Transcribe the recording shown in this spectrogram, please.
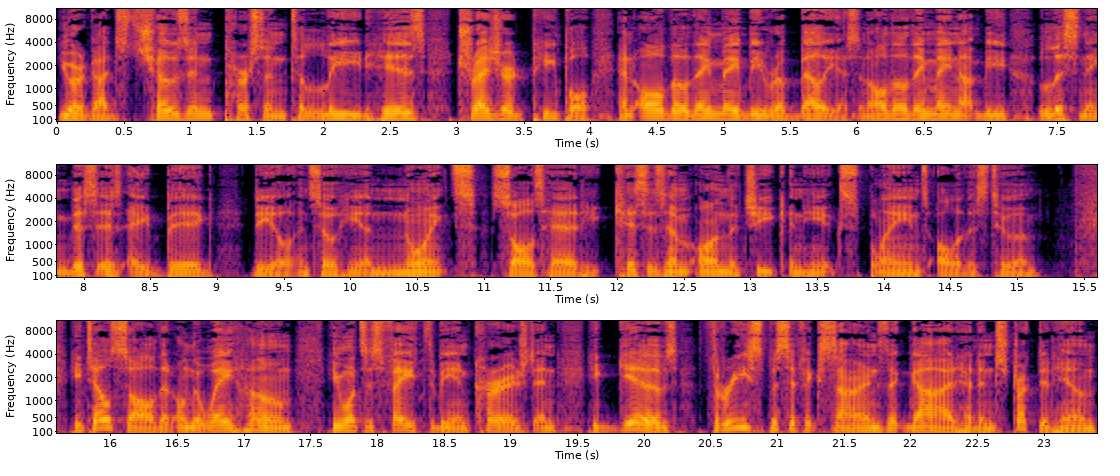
You are God's chosen person to lead his treasured people. And although they may be rebellious and although they may not be listening, this is a big deal. And so he anoints Saul's head, he kisses him on the cheek, and he explains all of this to him. He tells Saul that on the way home, he wants his faith to be encouraged, and he gives three specific signs that God had instructed him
